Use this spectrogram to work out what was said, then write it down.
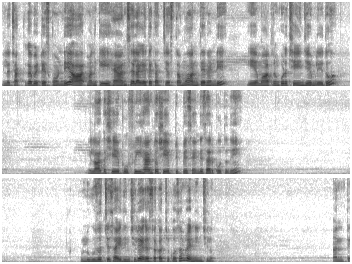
ఇలా చక్కగా పెట్టేసుకోండి. మనకి హ్యాండ్స్ ఎలాగైతే కట్ చేస్తామో అంతేనండి. ఏ మాత్రం కూడా చేంజ్ ఏం లేదు. ఇలాగ షేపు ఫ్రీ హ్యాండ్తో షేప్ తిప్పేసేయండి సరిపోతుంది. లూజ్ వచ్చేసి ఐదు ఇంచులు ఎగస్ట్రా ఖర్చు కోసం రెండు ఇంచులు. అంతే.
